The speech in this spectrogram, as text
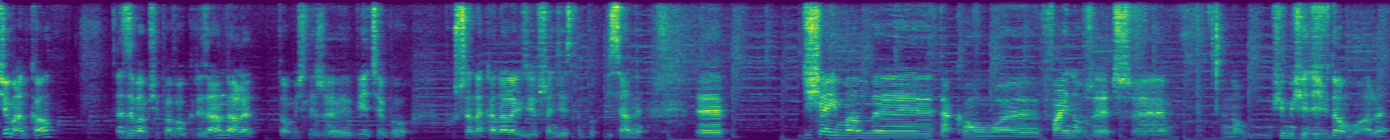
Siemanko, nazywam się Paweł Kryzan, ale to myślę, że wiecie, bo puszczę na kanale, gdzie wszędzie jestem podpisany. E, dzisiaj mamy taką e, fajną rzecz. E, no, musimy siedzieć w domu, ale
